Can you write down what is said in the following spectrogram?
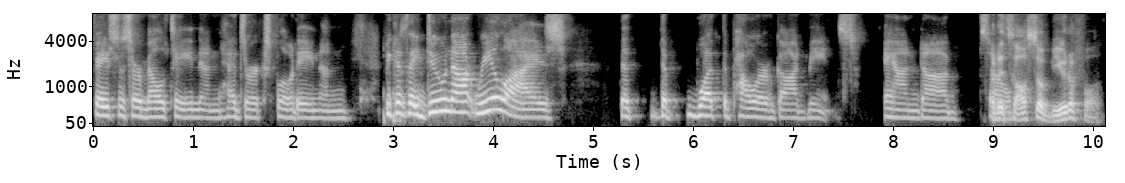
faces are melting and heads are exploding and because they do not realize that the what the power of god means and uh so But it's also beautiful.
